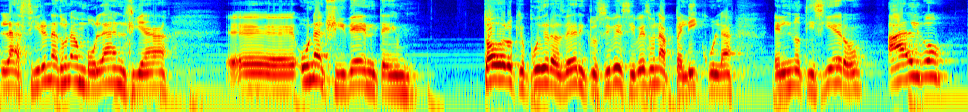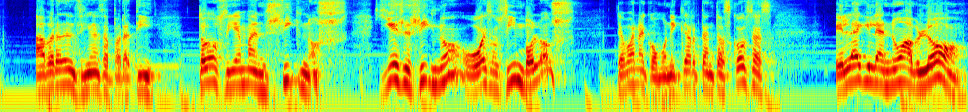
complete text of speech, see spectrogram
la sirena de una ambulancia, eh, un accidente, todo lo que pudieras ver, inclusive si ves una película, el noticiero, algo habrá de enseñanza para ti. Todos se llaman signos. Y ese signo o esos símbolos te van a comunicar tantas cosas. El águila no habló.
